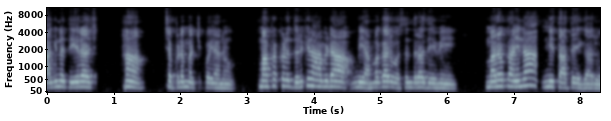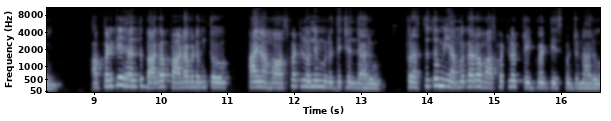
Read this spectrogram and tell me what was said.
ఆగిన ధీరాజ్ హా చెప్పడం మర్చిపోయాను. మాకక్కడ దొరికిన ఆవిడ మీ అమ్మగారు వసుంధరాదేవి మరొక ఆయన మీ తాతయ్య గారు. అప్పటికే హెల్త్ బాగా పాడవడంతో ఆయన హాస్పిటల్లోనే మృతి చెందారు. ప్రస్తుతం మీ అమ్మగారు హాస్పిటల్లో ట్రీట్మెంట్ తీసుకుంటున్నారు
